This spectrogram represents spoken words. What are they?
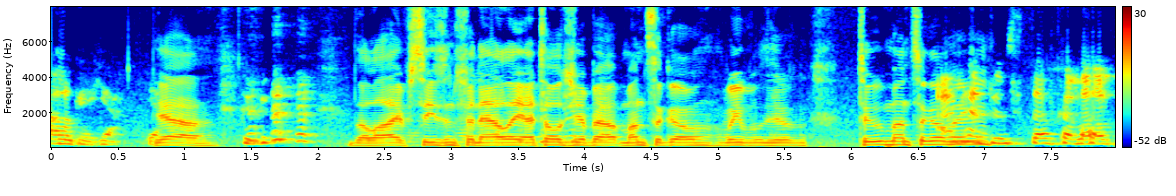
Oh, okay, yeah. yeah. Yeah. the live season finale I told you about months ago. We uh, two months ago maybe. I've had some stuff come up.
